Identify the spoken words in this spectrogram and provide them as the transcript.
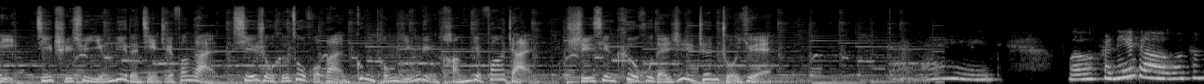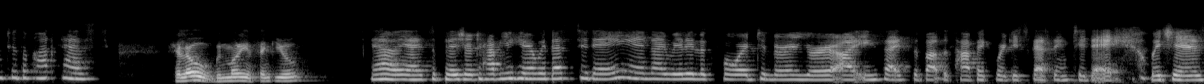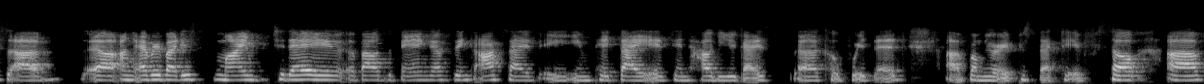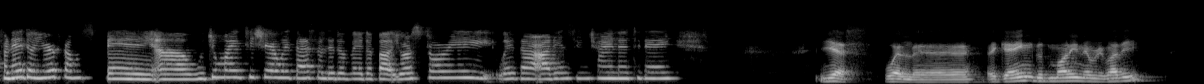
及持续盈利的解决方案，携手合作伙伴共同引领行业发展，实现客户的日臻卓越。Alright, well, Fernando, welcome to the podcast. Hello, good morning. Thank you. Yeah, yeah, it's a pleasure to have you here with us today, and I really look forward to learn your uh, insights about the topic we're discussing today, which is uh, uh, on everybody's mind today about the ban of zinc oxide in, in pig diets and how do you guys uh, cope with it uh, from your perspective. So, uh, Fernando, you're from Spain. Uh, would you mind to share with us a little bit about your story with our audience in China today? Yes. Well, uh, again, good morning, everybody.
